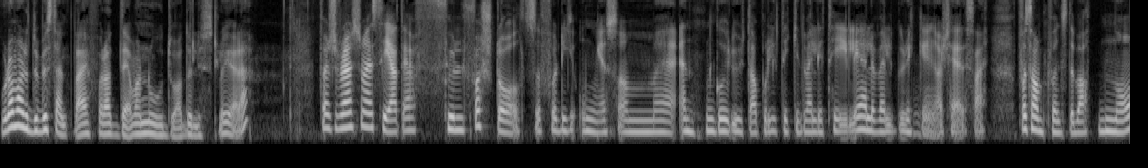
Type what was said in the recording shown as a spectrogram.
Hvordan var det du bestemte deg for at det var noe du hadde lyst til å gjøre? Først og fremst må jeg si at jeg har full forståelse for de unge som eh, enten går ut av politikken veldig tidlig, eller velger å ikke engasjere seg. For samfunnsdebatten nå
